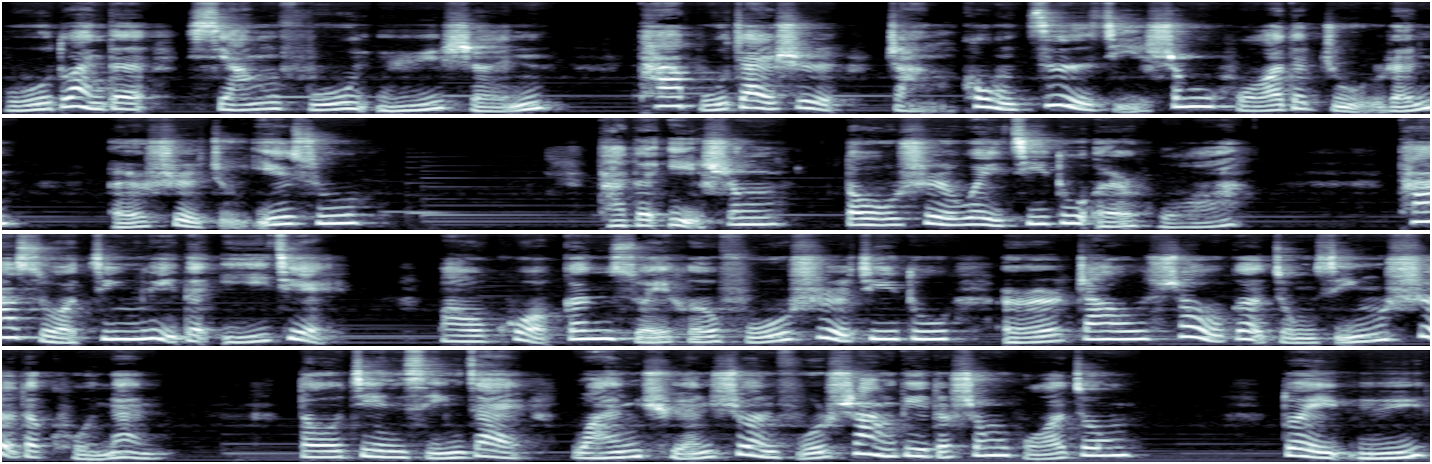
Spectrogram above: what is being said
不断的降服于神。他不再是掌控自己生活的主人，而是主耶稣。他的一生都是为基督而活。他所经历的一切，包括跟随和服侍基督而遭受各种形式的苦难，都进行在完全顺服上帝的生活中。对于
